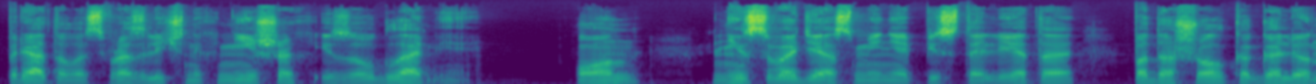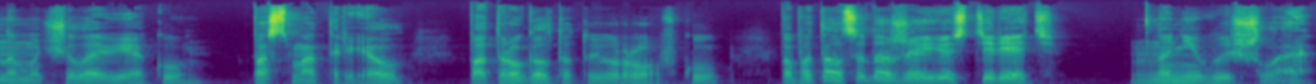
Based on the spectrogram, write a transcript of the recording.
пряталось в различных нишах и за углами. Он Не сводя с меня пистолета, подошел к оголенному человеку, посмотрел, потрогал татуировку, попытался даже ее стереть, но не вышло.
